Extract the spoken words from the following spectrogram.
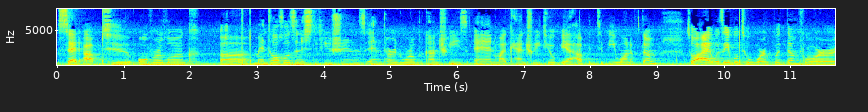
set up to overlook uh, mental health institutions in third world countries, and my country, Ethiopia, happened to be one of them. So I was able to work with them for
